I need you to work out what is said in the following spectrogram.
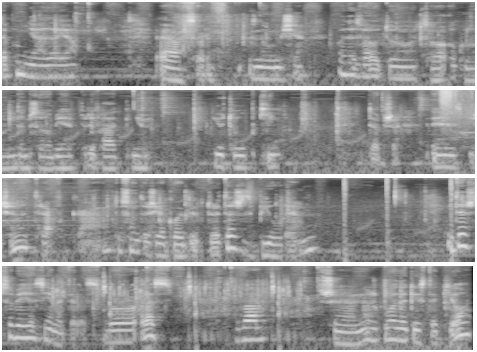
Zapomniała ja. A, sorry. Znowu mi się odezwało to, co oglądam sobie prywatnie. YouTubki. Dobrze, y, zbierzemy trawkę. To są też jagody, które też zbiorę. I też sobie je zjemy teraz, bo raz, dwa, trzy. Nasz głodek jest taki, o,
